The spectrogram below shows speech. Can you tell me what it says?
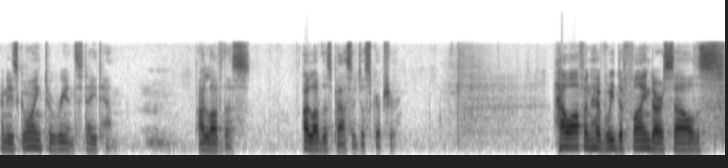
And he's going to reinstate him. I love this. I love this passage of Scripture. How often have we defined ourselves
